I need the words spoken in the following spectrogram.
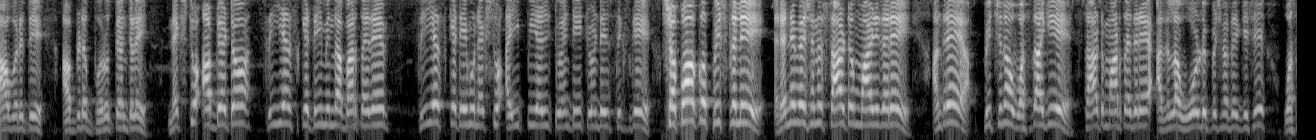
ಯಾವ ರೀತಿ ಅಪ್ಡೇಟ್ ಬರುತ್ತೆ ಅಂತೇಳಿ. Next update C S K team ಇಂದ ಬರ್ತಾ ಇದೆ. C S K team next I P L twenty twenty ಸಿಕ್ಸ್ಗೆ ಚಪಾಕೋ ಪಿಚ್ನಲ್ಲಿ ರೆನೋವೇಷನ್ ಸ್ಟಾರ್ಟ್ ಮಾಡಿದ್ದಾರೆ ಅಂದ್ರೆ ಪಿಚ್ನ ಹೊಸದಾಗಿ ಸ್ಟಾರ್ಟ್ ಮಾಡ್ತಾ ಇದ್ದಾರೆ. ಅದೆಲ್ಲ ಓಲ್ಡ್ ಪಿಚ್ನ ತೆಗಿಸಿ ಹೊಸ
